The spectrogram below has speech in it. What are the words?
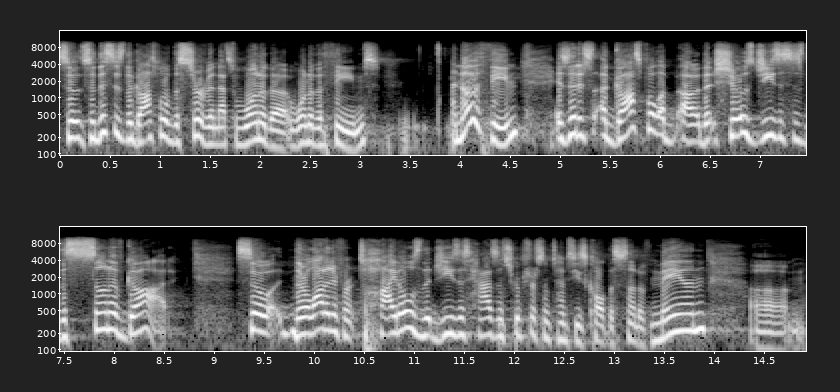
So, so this is the gospel of the servant. That's one of the, one of the themes. Another theme is that it's a gospel uh, that shows Jesus as the Son of God. So there are a lot of different titles that Jesus has in Scripture. Sometimes he's called the Son of Man. Um,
